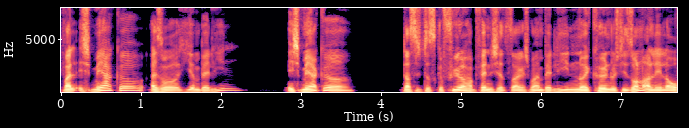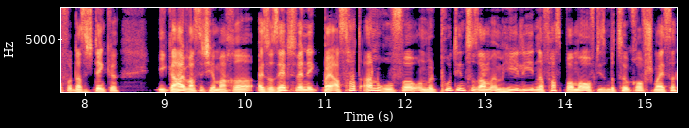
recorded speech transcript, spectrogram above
Weil ich merke, also hier in Berlin, ich merke, dass ich das Gefühl habe, wenn ich jetzt, sage ich mal, in Berlin, Neukölln durch die Sonnenallee laufe, dass ich denke, egal was ich hier mache, also selbst wenn ich bei Assad anrufe und mit Putin zusammen im Heli eine Fassbombe auf diesen Bezirk raufschmeiße,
